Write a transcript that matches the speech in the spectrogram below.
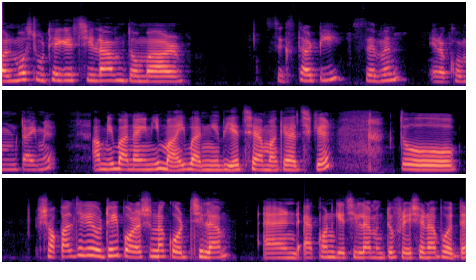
অলমোস্ট উঠে গেছিলাম তোমার সিক্স থার্টি সেভেন এরকম টাইমে আমি বানাইনি মাই বানিয়ে দিয়েছে আমাকে আজকে। তো সকাল থেকে উঠেই পড়াশোনা করছিলাম অ্যান্ড এখন গেছিলাম একটু ফ্রেশন আপ হতে।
